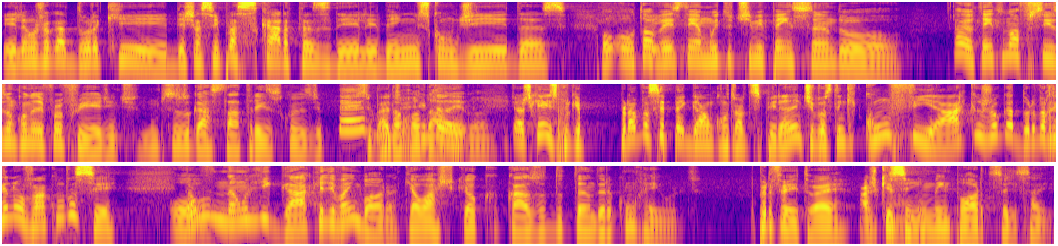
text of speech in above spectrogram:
Ele é um jogador que deixa sempre as cartas dele bem escondidas. Ou, ou talvez e... tenha muito time pensando ah, eu tento no off-season quando ele for free agent. Não preciso gastar três coisas de é, segunda mas, rodada então, agora. Eu acho que é isso, porque para você pegar um contrato aspirante, você tem que confiar que o jogador vai renovar com você. Ou então, não ligar que ele vai embora, que eu acho que é o caso do Thunder com o Hayward. Perfeito, é. Acho que não, sim. Não me importa se ele sair.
